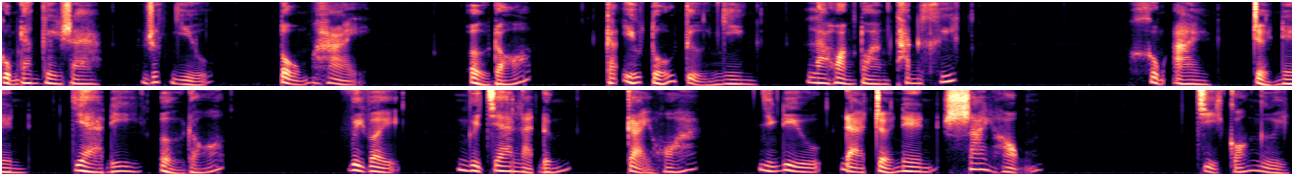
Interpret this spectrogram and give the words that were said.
cũng đang gây ra rất nhiều tổn hại. Ở đó, các yếu tố tự nhiên là hoàn toàn thanh khiết. Không ai trở nên già đi ở đó. Vì vậy, người cha là đứng cải hóa những điều đã trở nên sai hỏng chỉ có người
